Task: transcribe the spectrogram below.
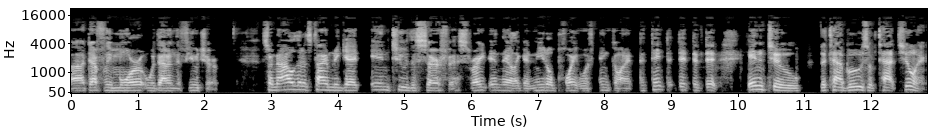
uh, definitely more with that in the future. So now that it's time to get into the surface, right in there, like a needle point with ink on it, into the taboos of tattooing.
